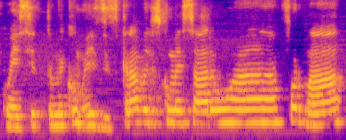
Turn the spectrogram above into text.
Conhecido também como ex-escravo, eles começaram a formar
